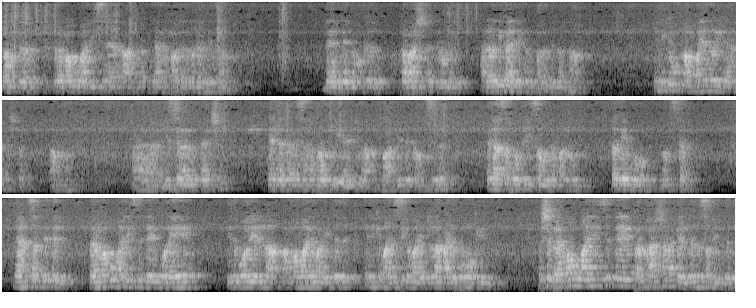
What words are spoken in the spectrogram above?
നമുക്ക് ബ്രഹ്മകുമാരീസിന് ആത്മജ്ഞാനം പകർന്നു നൽകുന്ന നേരത്തെ നമുക്ക് പ്രഭാഷണത്തിലൂടെ അനവധി കാര്യങ്ങൾ പറഞ്ഞു തന്ന എനിക്കും അമ്മ എന്ന് വിളിക്കാനാണ് ഇഷ്ടം. അമ്മ മിസ്റ്റർ അലക്ഷൻ തന്നെ സഹപ്രവർത്തകയായിട്ടുള്ള വാർഡിന്റെ കൗൺസിലർ എല്ലാ സഹോദരി സഹോദരന്മാർക്കും ഹൃദയപൂർവം നമസ്കാരം. ഞാൻ സത്യത്തിൽ ബ്രഹ്മകുമാരീസിന്റെ കുറേ ഇതുപോലെയുള്ള അമ്മമാരുമായിട്ട് എനിക്ക് മാനസികമായിട്ടുള്ള അടുപ്പമൊക്കെ പക്ഷെ ബ്രഹ്മകുമാരീസിന്റെ പ്രഭാഷണം കേൾക്കുന്ന സമയത്ത്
